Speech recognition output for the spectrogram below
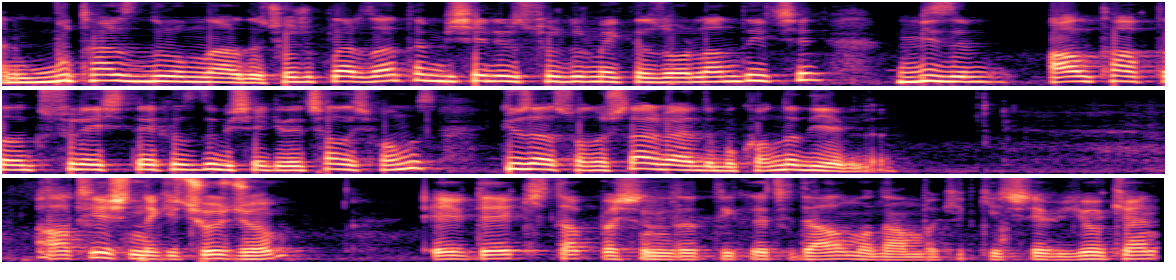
Hani bu tarz durumlarda çocuklar zaten bir şeyleri sürdürmekte zorlandığı için bizim 6 haftalık süreçte hızlı bir şekilde çalışmamız güzel sonuçlar verdi bu konuda diyebilirim. 6 yaşındaki çocuğum evde kitap başında dikkati dağılmadan vakit geçirebiliyorken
